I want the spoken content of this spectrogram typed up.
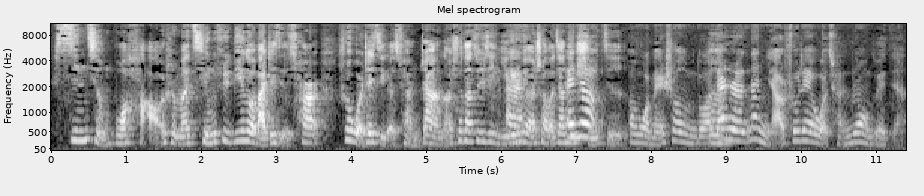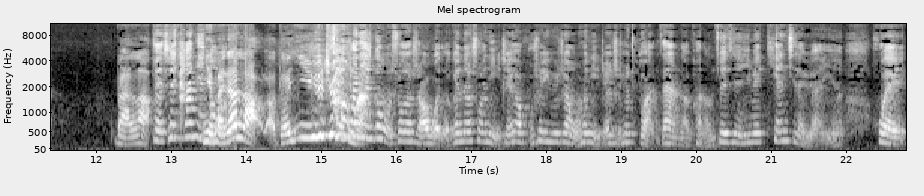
心情不好、什么情绪低落，把这几个圈儿，说我这几个全占了。说他最近一个月瘦了将近十斤。嗯，我没瘦那么多，嗯但是那你要说这个我全中最近，完了，对，所以他你们的姥姥得抑郁症所以他那跟我说的时候，我就跟他说：“你这个不是抑郁症，我说你这只是短暂的，可能最近因为天气的原因会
